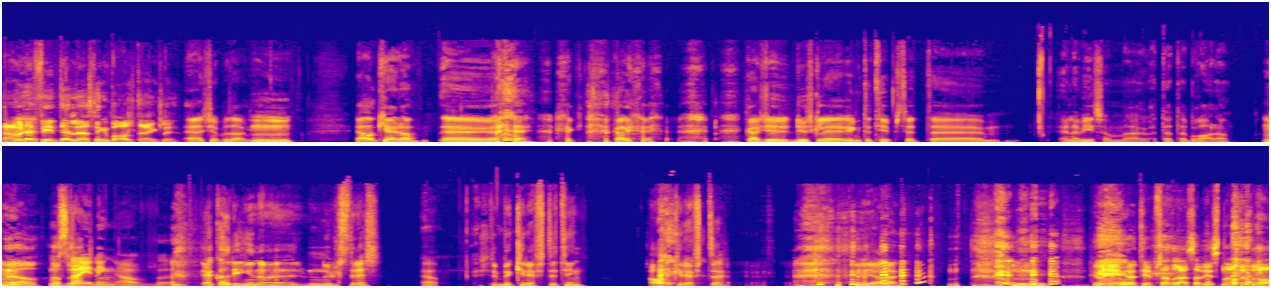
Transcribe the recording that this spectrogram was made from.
Ja, men det er fint. Det er løsningen på alt, egentlig. Ja, kjøp og salg. Ja, OK, da. Eh, Kanskje du skulle ringt og tipset eh, en avis om eh, at dette er bra, da. Ja, Om steining av Jeg kan ringe nå, null stress. Ja. Du bekrefter ting. Avkrefte. Gjøre det? Du ringer og tipser Adresseavisen at det er bra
